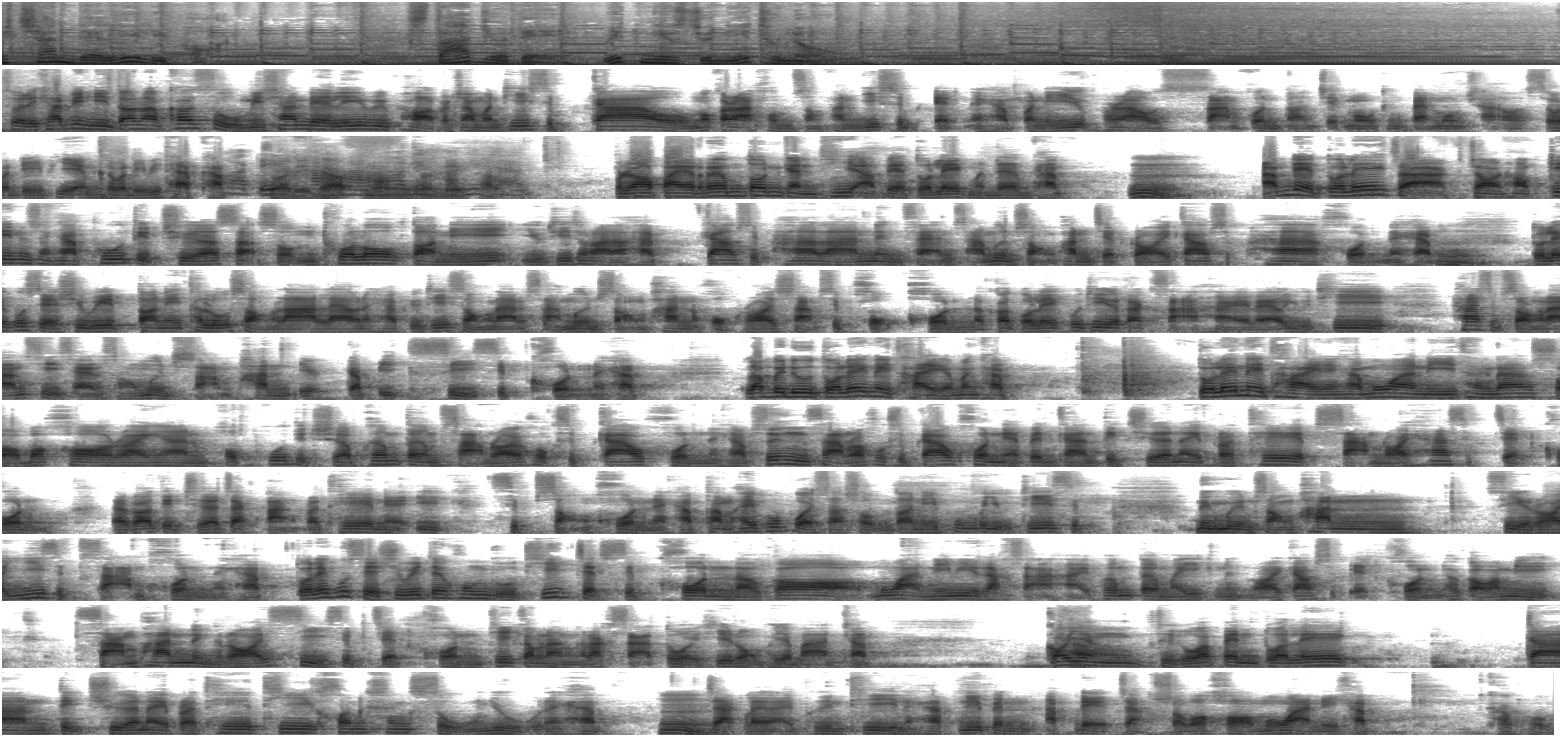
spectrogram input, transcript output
Mission Daily Report start your day with news you need to know สวัสดีครับยินดีต้อนรับเข้าสู่ Mission Daily Report ประจำวันที่ 19 มกราคม 2021 นะครับ วันนี้อยู่พวกเรา 3 คนตอน 7 โมงถึง 8 โมงเช้า สวัสดีพี่เอ็ม สวัสดีพี่แท็บครับ สวัสดีครับ สวัสดีครับสวัสดีครับเราไปเริ่มต้นกันที่อัปเดตตัวเลขเหมือนเดิมครับ อืม อัปเดตตัวเลขจาก Johns Hopkins นะครับผู้ติดเชื้อสะสมทั่วโลกตอนนี้อยู่ที่เท่าไหร่แล้วครับ 95ล้าน1 3 2 795 คนนะครับอืมตัวเลขผู้เสียชีวิตตอนนี้ทะลุ 2 ล้านแล้วนะครับ อยู่ที่2ล้าน32,636 คน แล้วก็ตัวเลขผู้ที่รักษาหายแล้วอยู่ที่ 52ล้าน4 2 3 0 0กับอีก 40 คนนะครับ เราไปดูตัวเลขในไทยกันบ้างครับ ตัวเลขในไทยนะครับเมื่อวานนี้ทางด้านสบครายงานพบผู้ติดเชื้อเพิ่มเติม 369 คนนะครับซึ่ง 369 คนเนี่ยเป็นการติดเชื้อในประเทศ 357 คน แล้วก็ติดเชื้อจากต่างประเทศเนี่ยอีก 12 คนนะครับทำให้ผู้ป่วยสะสมตอนนี้พุ่งไปอยู่ที่10 12,423 คนนะครับ ตัวเลขผู้เสียชีวิตยังคงอยู่ที่ 70 คน แล้วก็เมื่อวานนี้มีรักษาหายเพิ่มเติมมาอีก 191 คน เท่ากับว่ามี 3,147 คนที่กำลังรักษาตัวอยู่ที่โรงพยาบาลครับ ก็ยังถือว่าเป็นตัวเลขการติดเชื้อในประเทศที่ค่อนข้างสูงอยู่นะครับอืมจากหลาย ๆ พื้นที่นะครับ นี่เป็นอัปเดตจากศบคเมื่อวานนี้ครับ ครับผม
